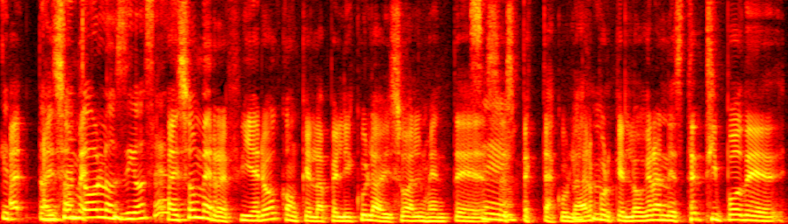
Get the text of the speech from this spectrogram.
que A- donde están me- todos los dioses. A eso me refiero con que la película visualmente es espectacular porque logran este tipo de,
